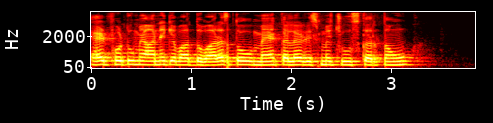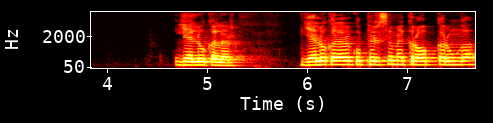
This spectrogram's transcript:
ऐड फ़ोटो में आने के बाद दोबारा तो मैं कलर इसमें चूज़ करता हूँ। येलो कलर येलो कलर को फिर से मैं क्रॉप करूँगा।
